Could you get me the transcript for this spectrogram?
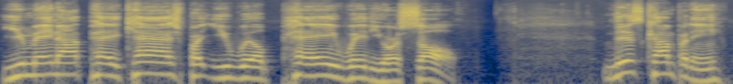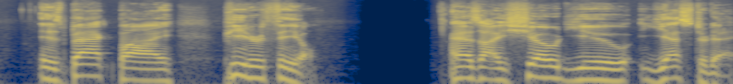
You may not pay cash, but you will pay with your soul. This company is backed by Peter Thiel, as I showed you yesterday.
